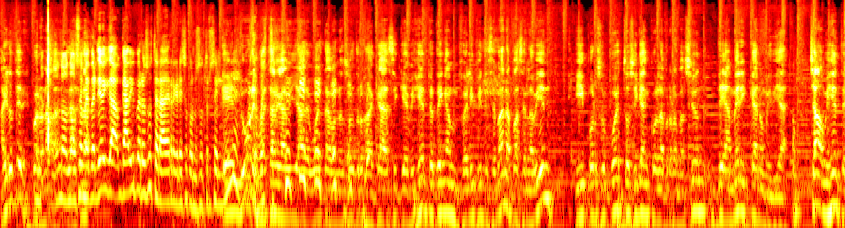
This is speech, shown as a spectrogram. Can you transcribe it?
Ahí lo tienes. Bueno, nada. No, no, se me perdió. Y Gaby, pero eso estará de regreso con nosotros el lunes. El lunes va a estar Gaby ya de vuelta con nosotros acá. Así que, mi gente, tengan feliz fin de semana, pásenla bien. Y por supuesto, sigan con la programación de Americano Media. Chao, mi gente.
